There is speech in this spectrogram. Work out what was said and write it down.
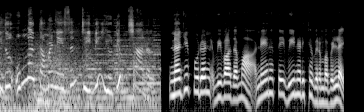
இது உங்கள் Tamil Nesan TV YouTube channel. நஜிப்புடன் விவாதமா? நேரத்தை வீணடிக்க விரும்பவில்லை.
